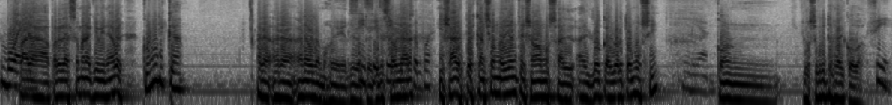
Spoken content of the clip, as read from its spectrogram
Bueno. para, para la semana que viene. A ver, con Erika, ahora, ahora, ahora hablamos de, de Sí, lo que sí, querés sí, por hablar, y ya después, canción mediante, llamamos al, al doc Alberto Musi Bien. con Los secretos de Alcoba. Sí,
